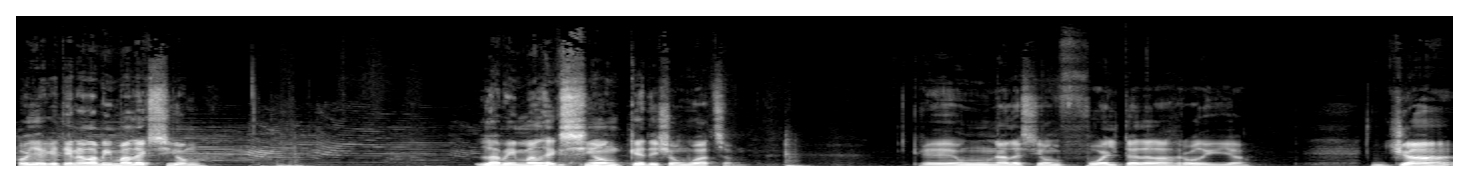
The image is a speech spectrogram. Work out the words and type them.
oye, que tiene la misma lección, la misma lección que Deshaun Watson, que es una lesión fuerte de las rodillas. Ya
